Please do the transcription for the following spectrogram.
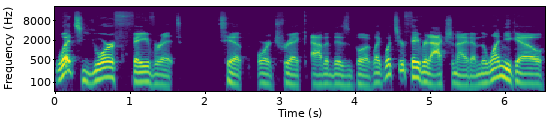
what's your favorite tip or trick out of this book like what's your favorite action item the one you go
